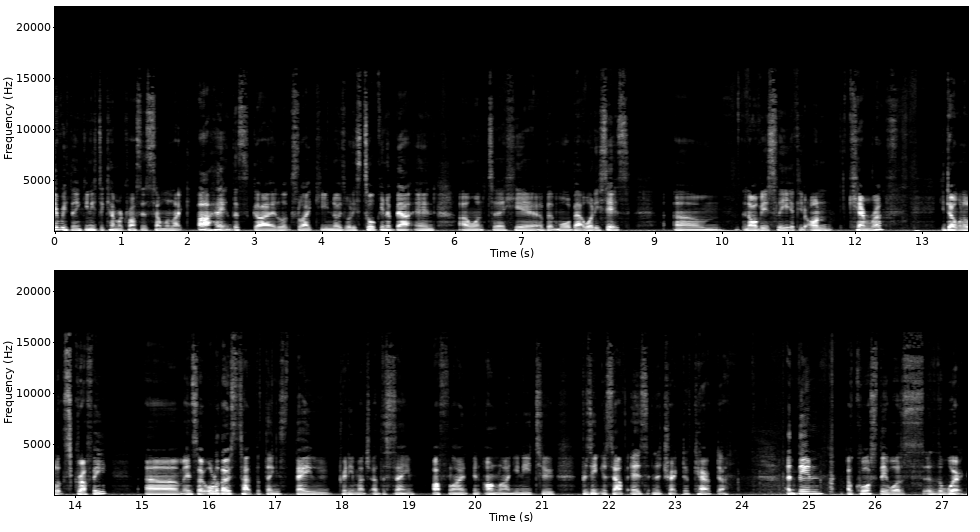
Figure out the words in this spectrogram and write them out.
everything, you need to come across as someone like, oh, hey, this guy looks like he knows what he's talking about, and I want to hear a bit more about what he says. Um, and obviously, if you're on camera, you don't want to look scruffy. Um, and so, all of those type of things, they pretty much are the same offline and online. You need to present yourself as an attractive character. And then, of course, there was the work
